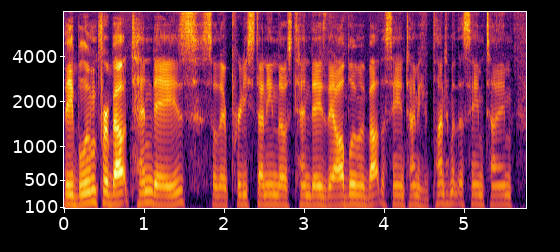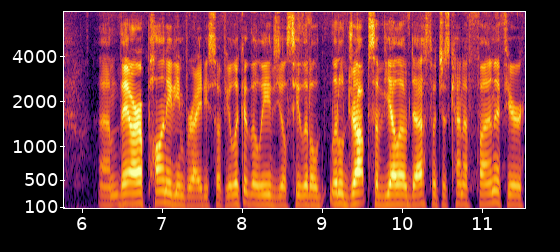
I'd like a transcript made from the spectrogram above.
They bloom for about 10 days, so they're pretty stunning those 10 days. They all bloom about the same time if you plant them at the same time. Um, they are a pollinating variety, so if you look at the leaves, you'll see little little drops of yellow dust, which is kind of fun if you're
